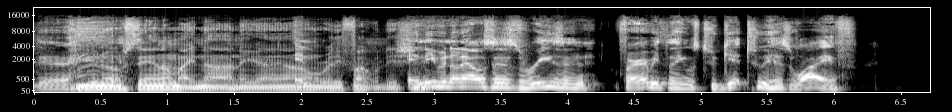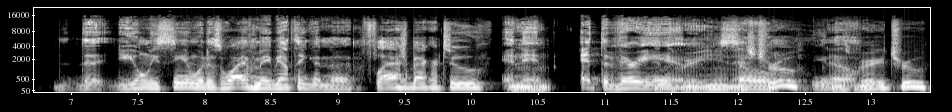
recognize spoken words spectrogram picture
Yeah. you know what I'm saying. I'm like, "Nah, nigga, I don't really fuck with this shit." And even though that was his reason for everything was to get to his wife, the, you only see him with his wife maybe I think in the flashback or two, and then at the very end. Very end. So, That's true. You That's very true.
